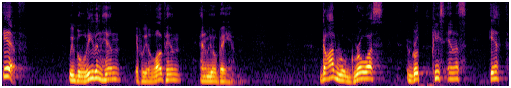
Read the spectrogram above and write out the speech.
if we believe in Him, if we love Him, and we obey Him. God will grow us, grow peace in us if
